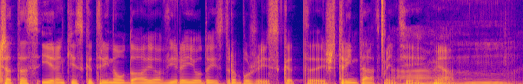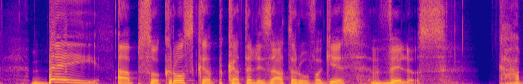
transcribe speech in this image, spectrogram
Čia tas įrankis, kurį naudojo vyrai juodais drabužiais, kad ištrinti atmintį. Ja. Bei apsukrus kaip katalizatorių vagis Vilius. Ką,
